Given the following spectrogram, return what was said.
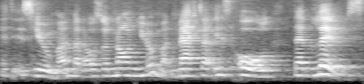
It is human, but also non human. Matter is all that lives.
